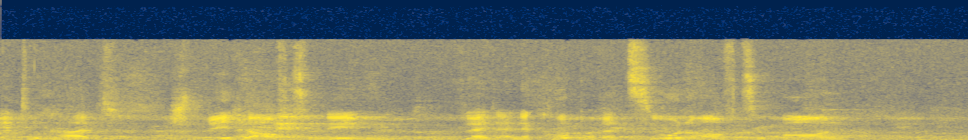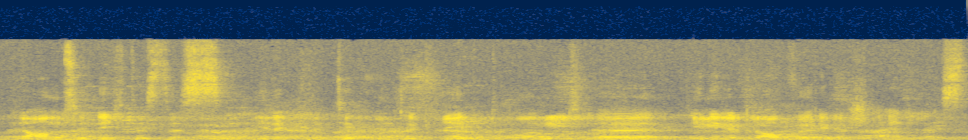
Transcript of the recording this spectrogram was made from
Etihad Gespräche aufzunehmen, vielleicht eine Kooperation aufzubauen. Glauben Sie nicht, dass das jede Kritik untergräbt und weniger glaubwürdig erscheinen lässt?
